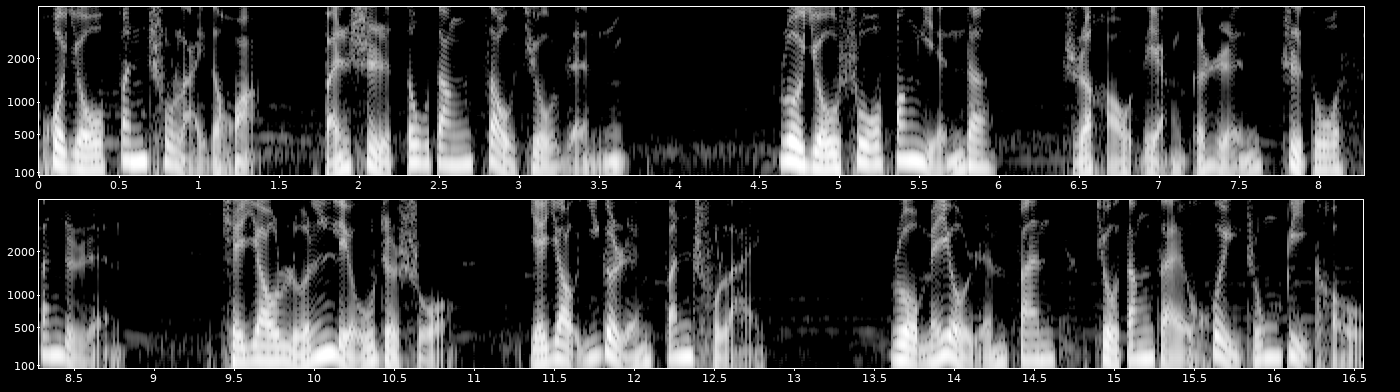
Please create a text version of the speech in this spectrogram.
或有翻出来的话，凡事都当造就人。若有说方言的，只好两个人至多三个人，且要轮流着说，也要一个人翻出来。若没有人翻，就当在会中闭口，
